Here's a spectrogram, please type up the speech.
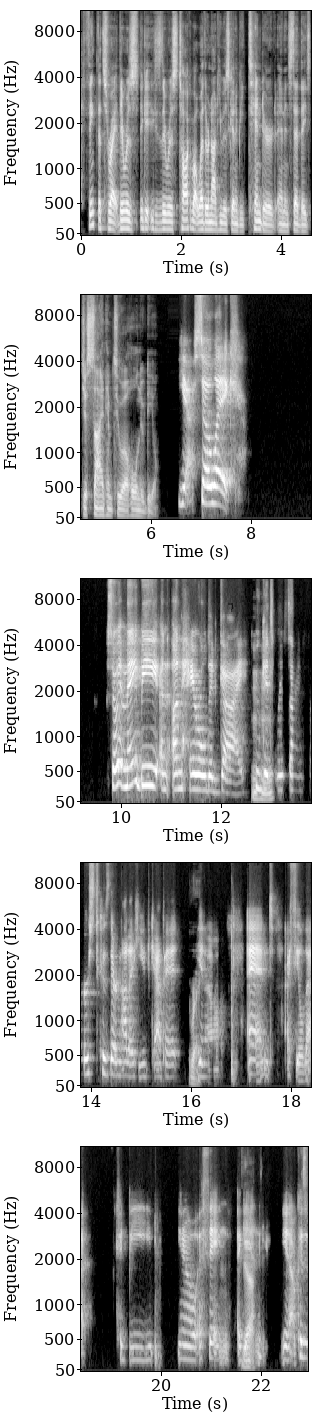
I think that's right. There was because there was talk about whether or not he was going to be tendered, and instead they just signed him to a whole new deal. Yeah. So like, so it may be an unheralded guy who mm-hmm. gets re-signed first because they're not a huge cap hit, right? You know, and I feel that could be you know, a thing again. Yeah. You know, because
